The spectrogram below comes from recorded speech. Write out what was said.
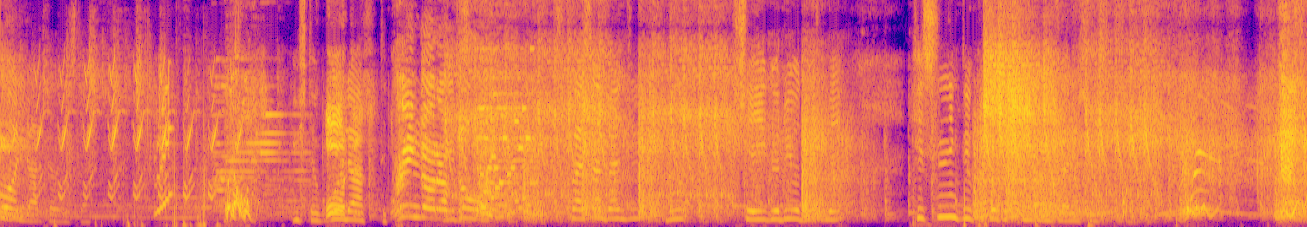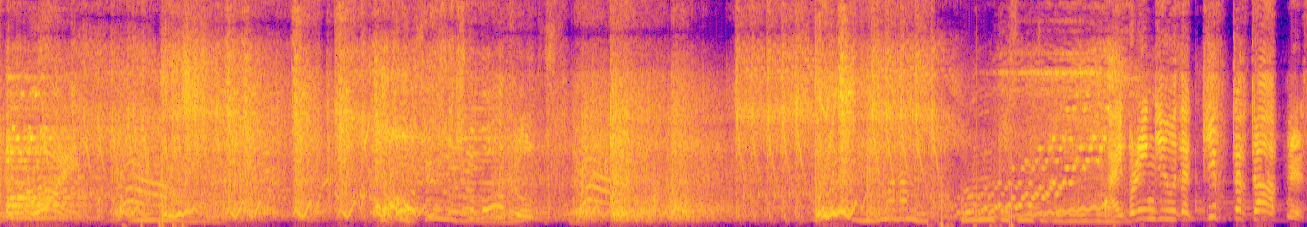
Gol arkadaşlar. İşte gol attık. Süpersel bence bu şeyi görüyordur ve kesinlikle kupa kutusundan güzel bir şey. I bring you the gift of darkness.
